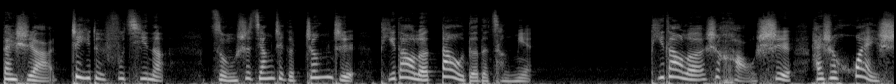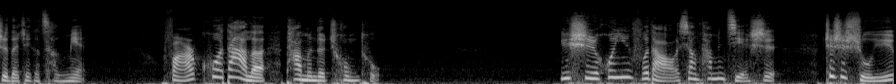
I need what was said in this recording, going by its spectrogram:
但是啊，这一对夫妻呢，总是将这个争执提到了道德的层面，提到了是好事还是坏事的这个层面，反而扩大了他们的冲突。于是，婚姻辅导向他们解释，这是属于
